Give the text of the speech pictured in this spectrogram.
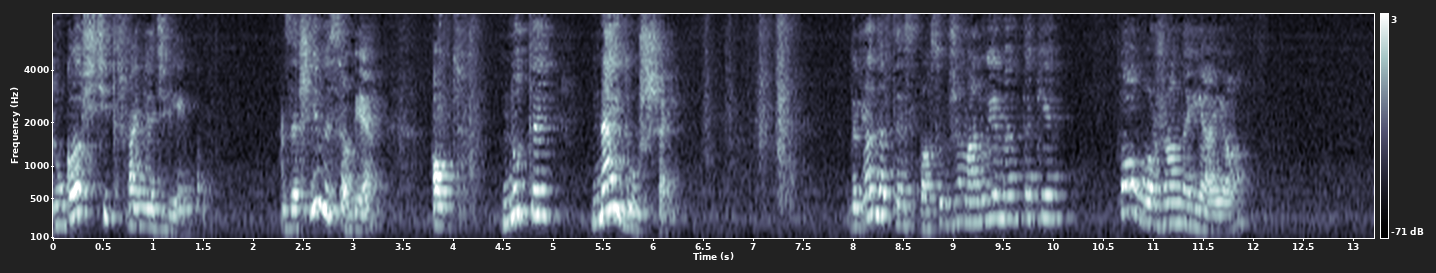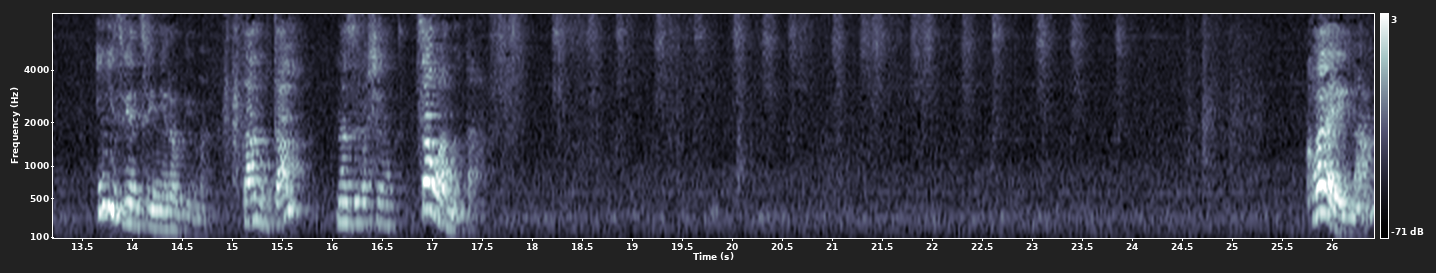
długości trwania dźwięku. Zaczniemy sobie od nuty najdłuższej. Wygląda w ten sposób, że malujemy takie położone jajo i nic więcej nie robimy. Ta nuta nazywa się cała nuta. Kolejna,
